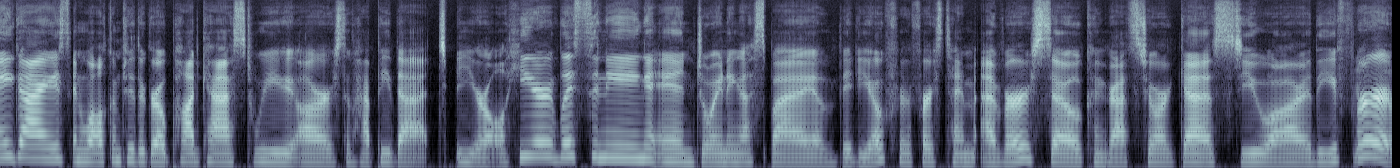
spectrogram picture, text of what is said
Hey guys, and welcome to the Grow Podcast. We are so happy that you're all here listening and joining us by a video for the first time ever. So, congrats to our guests. You are the Very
